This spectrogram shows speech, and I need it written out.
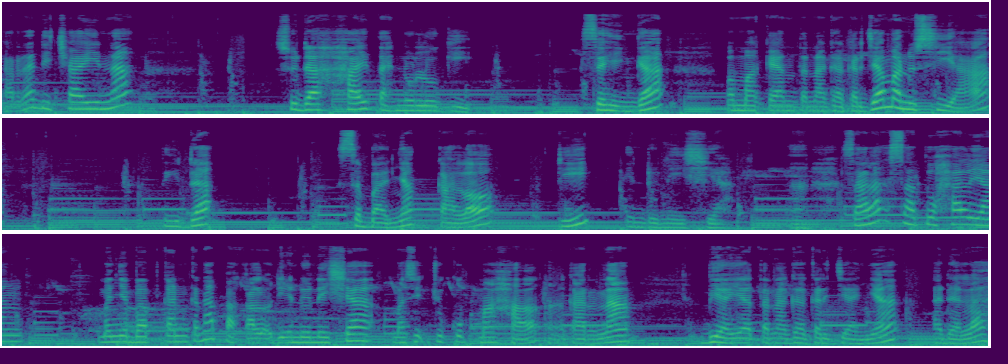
Karena di China sudah high teknologi. Sehingga pemakaian tenaga kerja manusia tidak sebanyak kalau di Indonesia. Nah, salah satu hal yang menyebabkan kenapa kalau di Indonesia masih cukup mahal nah, karena biaya tenaga kerjanya adalah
